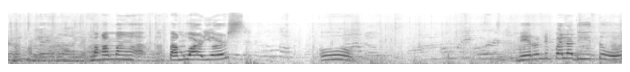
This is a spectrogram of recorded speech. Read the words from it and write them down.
Baka merong- Mga mga pang warriors. Oh. Meron din pala dito. oh.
